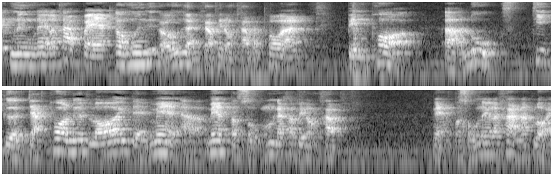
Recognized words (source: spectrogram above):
F1 ในราคา8 9หมื่นที่เขาเหือนครับพี่น้องครับ เพราะว่าเป็นพ่ออลูกที่เกิดจากพ่อเลือดร้อย แต่แม่แม่ผสมนะครับพี่น้องครับเนี่ยผสมในราคาหลักร้อย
